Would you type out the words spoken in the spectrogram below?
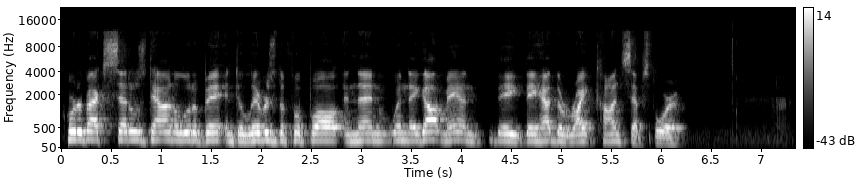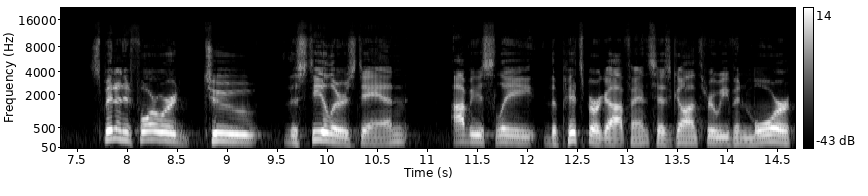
quarterback settles down a little bit and delivers the football. And then when they got man, they they had the right concepts for it. Spinning it forward to the Steelers, Dan. Obviously, the Pittsburgh offense has gone through even more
